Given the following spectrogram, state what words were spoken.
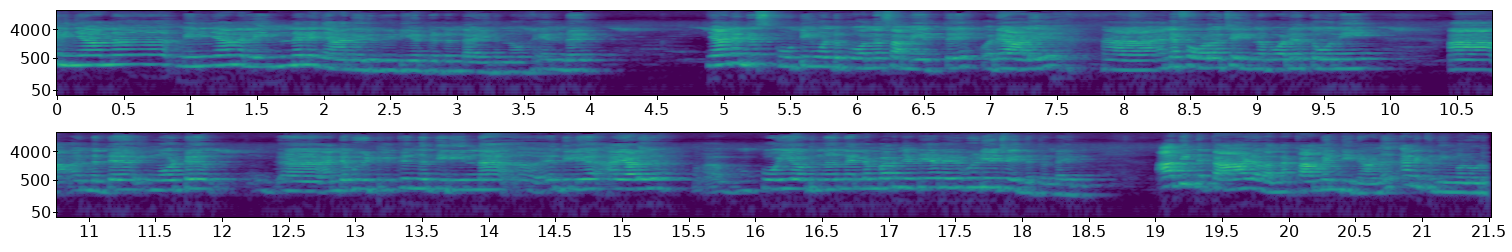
മിനിഞ്ഞാന്ന് മിനിഞ്ഞാന്നല്ല ഇന്നലെ ഞാനൊരു വീഡിയോ ഇട്ടിട്ടുണ്ടായിരുന്നു. എന്ത്? ഞാൻ എന്റെ സ്കൂട്ടി കൊണ്ട് പോകുന്ന സമയത്ത് ഒരാൾ എന്നെ ഫോളോ ചെയ്യുന്ന പോലെ തോന്നി. എന്നിട്ട് ഇങ്ങോട്ട് എന്റെ വീട്ടിലേക്ക് ഇങ്ങ് തിരിയുന്ന ഇതിൽ അയാൾ പോയി അവിടുന്ന് എന്നെല്ലാം പറഞ്ഞിട്ട് ഞാനൊരു വീഡിയോ ചെയ്തിട്ടുണ്ടായിരുന്നു. അതിന്റെ താഴെ വന്ന കമന്റിനാണ് എനിക്ക് നിങ്ങളോട്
